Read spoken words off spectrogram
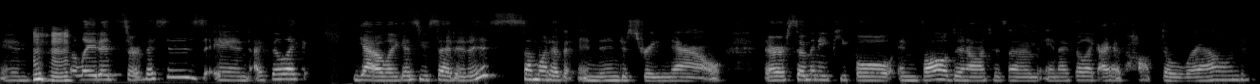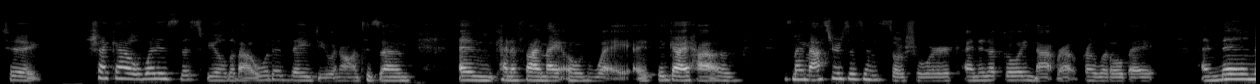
and mm-hmm. related services. And I feel like, yeah, like as you said, it is somewhat of an industry now. There are so many people involved in autism, and I feel like I have hopped around to check out what is this field about? What do they do in autism? And kind of find my own way. I think I have because my master's is in social work. I ended up going that route for a little bit. And then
